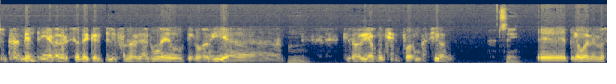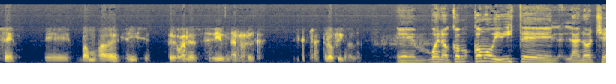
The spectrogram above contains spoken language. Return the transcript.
Yo también tenía la versión de que el teléfono era nuevo, que no había, hmm. que no había mucha información. Sí. Eh, pero bueno, no sé, eh, vamos a ver qué dice. Pero bueno, sería un error catastrófico, ¿no? Eh, bueno, ¿cómo, ¿cómo, viviste la noche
